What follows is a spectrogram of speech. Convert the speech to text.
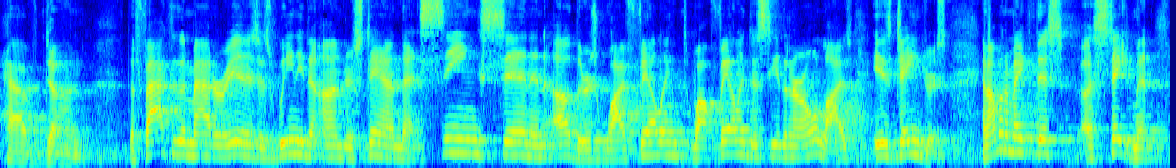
have done the fact of the matter is, is we need to understand that seeing sin in others while failing, while failing to see it in our own lives is dangerous. And I'm going to make this a statement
